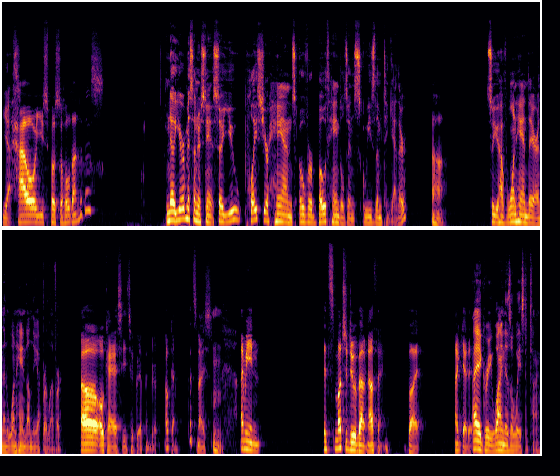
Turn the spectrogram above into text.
Yes. How are you supposed to hold on to this? No, you're misunderstanding. So you place your hands over both handles and squeeze them together. Uh huh. So you have one hand there and then one hand on the upper lever. Oh, okay. I see. To grip and grip. Okay, that's nice. Mhm. I mean, it's much ado about nothing, but I get it. I agree. Wine is a waste of time.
